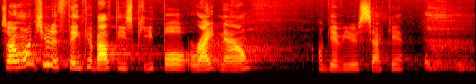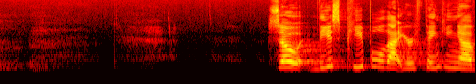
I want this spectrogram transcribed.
So I want you to think about these people right now. I'll give you a second. So, these people that you're thinking of,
